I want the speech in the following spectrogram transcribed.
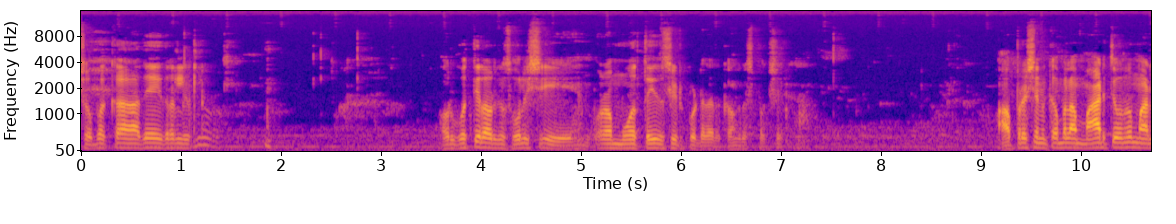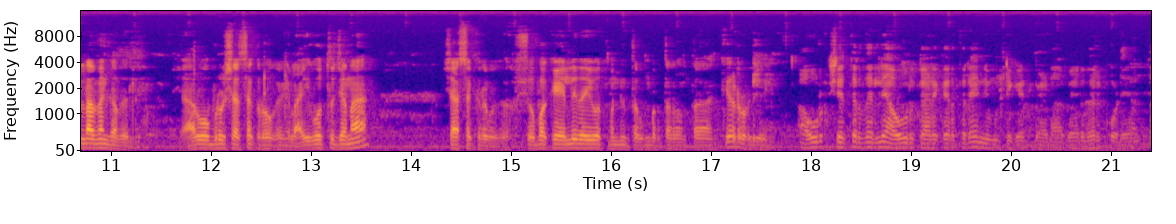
ಶೋಭಕ್ಕ ಅದೇ ಇದರಲ್ಲಿ ಇರಲಿ ಅವ್ರಿಗೆ ಗೊತ್ತಿಲ್ಲ ಅವ್ರಿಗೆ ಸೋಲಿಸಿ ನೂರ ಮೂವತ್ತೈದು ಸೀಟ್ ಕೊಟ್ಟಿದ್ದಾರೆ ಕಾಂಗ್ರೆಸ್ ಪಕ್ಷಕ್ಕೆ. ಆಪರೇಷನ್ ಕಮಲ ಮಾಡ್ತೀವಿ ಅಂದ್ರೆ ಮಾಡ್ಲಾರ್ದಂಗೆ ಅದಲ್ಲಿ ಯಾರು ಒಬ್ಬರು ಶಾಸಕರು ಹೋಗಂಗಿಲ್ಲ. ಐವತ್ತು ಜನ ಶಾಸಕರು ಶೋಭಕ ಎಲ್ಲಿದೆ ಐವತ್ತು ಮಂದಿ ತಗೊಂಡ್ಬರ್ತಾರಂತ ಕೇಳ್ರಿ ಅವ್ರ ಕ್ಷೇತ್ರದಲ್ಲಿ ಅವ್ರ ಕಾರ್ಯಕರ್ತರೇ ನಿಮ್ಗೆ ಟಿಕೆಟ್ ಬೇಡ ಬೇರೆ ಬೇರೆ ಕೊಡಿ ಅಂತ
